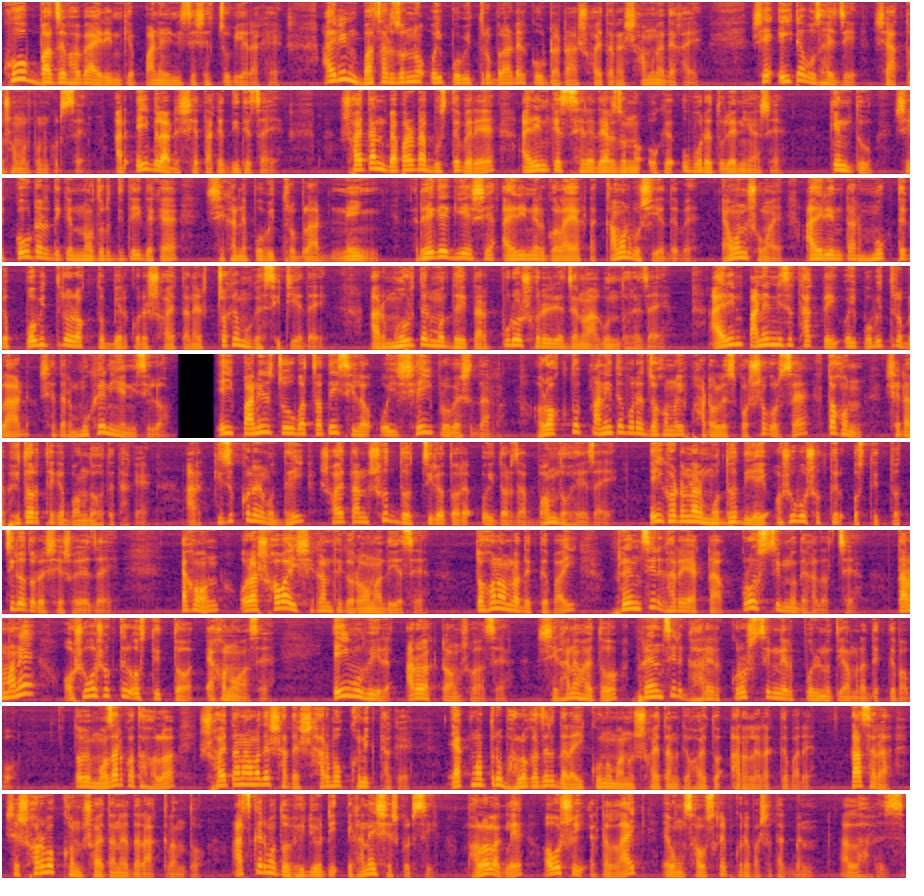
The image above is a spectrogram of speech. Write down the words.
খুব বাজেভাবে আইরিনকে পানির নিচে সে চুবিয়ে রাখে। আইরিন বাঁচার জন্য ওই পবিত্র ব্লাডের কৌটাটা শয়তানের সামনে দেখায়। সে এইটা বোঝায় যে সে আত্মসমর্পণ করছে। আর এই ব্লাড সে তাকে দিতে চায়। শয়তান ব্যাপারটা বুঝতে পেরে আইরিনকে ছেড়ে দেওয়ার জন্য ওকে উপরে তুলে নিয়ে আসে। কিন্তু সে কৌটার দিকে নজর দিতেই দেখে সেখানে পবিত্র ব্লাড নেই। রেগে গিয়ে সে আইরিনের গলায় একটা কামড় বসিয়ে দেবে। এমন সময় আইরিন তার মুখ থেকে পবিত্র রক্ত বের করে শয়তানের চোখে মুখে ছিটিয়ে দেয় আর মুহূর্তের মধ্যেই তার পুরো শরীরে যেন আগুন ধরে যায়। আইরিন পানির নিচে থাকতেই ওই পবিত্র ব্লাড সে তার মুখে নিয়ে নিছিল। এই পানির চৌবাচ্চাতেই ছিল ওই সেই প্রবেশদ্বার। রক্ত পানিতে পড়ে যখন ওই ফাটলে স্পর্শ করছে, তখন সেটা ভিতর থেকে বন্ধ হতে থাকে। আর কিছুক্ষণের মধ্যেই শয়তান শুদ্ধ চিরতরে ওই দরজা বন্ধ হয়ে যায়। এই ঘটনার মধ্য দিয়েই অশুভ শক্তির অস্তিত্ব চিরতরে শেষ হয়ে যায়। এখন ওরা সবাই সেখান থেকে রওনা দিয়েছে। তখন আমরা দেখতে পাই ফ্রেন্সির ঘাড়ে একটা ক্রস চিহ্ন দেখা যাচ্ছে। তার মানে অশুভ শক্তির অস্তিত্ব এখনও আছে। এই মুভির আরও একটা অংশ আছে। সেখানে হয়তো ফ্রেন্সির ঘাড়ের ক্রস চিহ্নের পরিণতি আমরা দেখতে পাবো। তবে মজার কথা হলো, শয়তান আমাদের সাথে সার্বক্ষণিক থাকে। একমাত্র ভালো কাজের দ্বারাই কোনো মানুষ শয়তানকে হয়তো আড়ালে রাখতে পারে। তাছাড়া সে সর্বক্ষণ শয়তানের দ্বারা আক্রান্ত। আজকের মতো ভিডিওটি এখানেই শেষ করছি। ভালো লাগলে অবশ্যই একটা লাইক এবং সাবস্ক্রাইব করে পাশে থাকবেন। আল্লাহ হাফেজ।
